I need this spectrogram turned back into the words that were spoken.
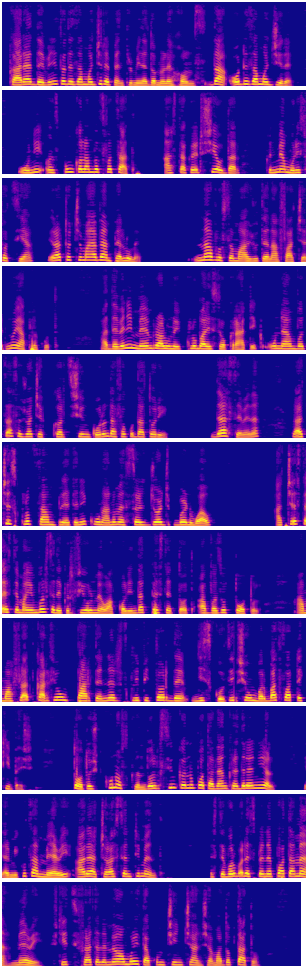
care a devenit o dezamăgire pentru mine, domnule Holmes. Da, o dezamăgire. Unii îmi spun că l-am răsfățat. Asta cred și eu, dar când mi-a murit soția, era tot ce mai aveam pe lume. N-a vrut să mă ajute în afaceri, nu i-a plăcut. A devenit membru al unui club aristocratic, unde a învățat să joace cărți și în curând a făcut datorii. De asemenea, la acest club s-a împrietenit cu un anume Sir George Burnwell, acesta este mai în vârstă decât fiul meu, a colindat peste tot, a văzut totul. Am aflat că ar fi un partener sclipitor de discuții și un bărbat foarte chipeș. Totuși, cunoscându-l, simt că nu pot avea încredere în el, iar micuța Mary are același sentiment. Este vorba despre nepoata mea, Mary. Știți, fratele meu a murit acum cinci ani și am adoptat-o.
